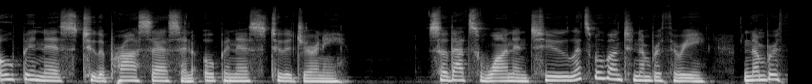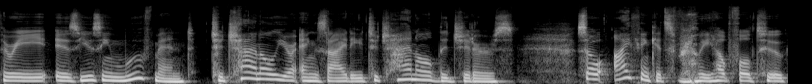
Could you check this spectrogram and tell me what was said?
openness to the process and openness to the journey. So that's one and two. Let's move on to number three. Number three is using movement to channel your anxiety, to channel the jitters. So I think it's really helpful to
